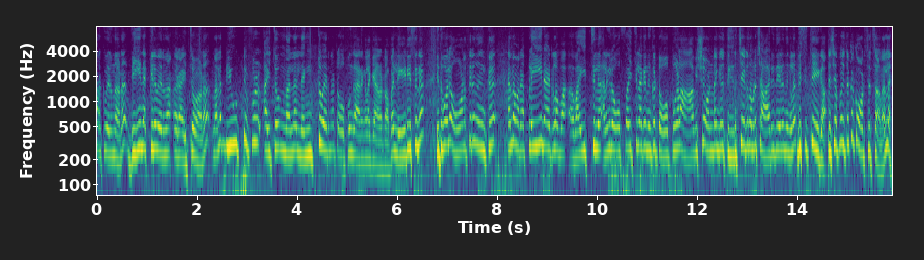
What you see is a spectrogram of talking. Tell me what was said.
വർക്ക് വരുന്നതാണ്. വി നെക്കിൽ വരുന്ന ഒരു ഐറ്റം ആണ്. നല്ല ബ്യൂട്ടിഫുൾ ഐറ്റവും നല്ല ലെങ്ത് വരുന്ന ടോപ്പും കാര്യങ്ങളൊക്കെയാണ് കേട്ടോ. അപ്പോൾ ലേഡീസിന് ഇതുപോലെ ഓണത്തിന് നിങ്ങൾക്ക് എന്താ പറയാ പ്ലെയിൻ ആയിട്ടുള്ള വൈറ്റിൽ അല്ലെങ്കിൽ ഓഫ് വൈറ്റിലൊക്കെ നിങ്ങൾക്ക് ടോപ്പുകൾ ആവശ്യം ഉണ്ടെങ്കിൽ തീർച്ചയായിട്ടും നമ്മുടെ ചാരുതയിൽ നിങ്ങൾ വിസിറ്റ് ചെയ്യുക. പക്ഷേ അപ്പോൾ ഇതൊക്കെ കോൺസെറ്റ്സ് ആണ് അല്ലേ?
